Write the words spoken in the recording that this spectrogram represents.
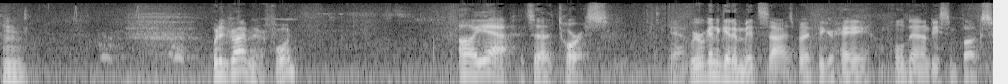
Hmm. What are you driving there, Ford? Oh, yeah, it's a Taurus. Yeah, we were going to get a midsize, but I figure, hey, pull down decent bucks.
